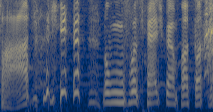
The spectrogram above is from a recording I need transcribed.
啥子去？农夫山泉嘛，算是。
